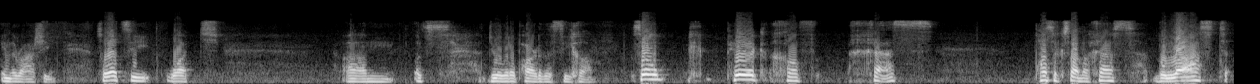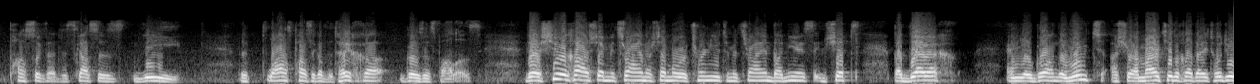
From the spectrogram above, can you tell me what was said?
in the Rashi. So let's see what um, let's do a little part of the Sikha. So, Perik Chaf Ches, Pasuk Samaches, the last pasuk that discusses the the last pasuk of the Teicha goes as follows: Ve'ashircha Hashem Mitzrayim, Hashem will return you to Mitzrayim, banias in ships, baderech, and you'll go on the route. Asher Amarti Lecha that I told you,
